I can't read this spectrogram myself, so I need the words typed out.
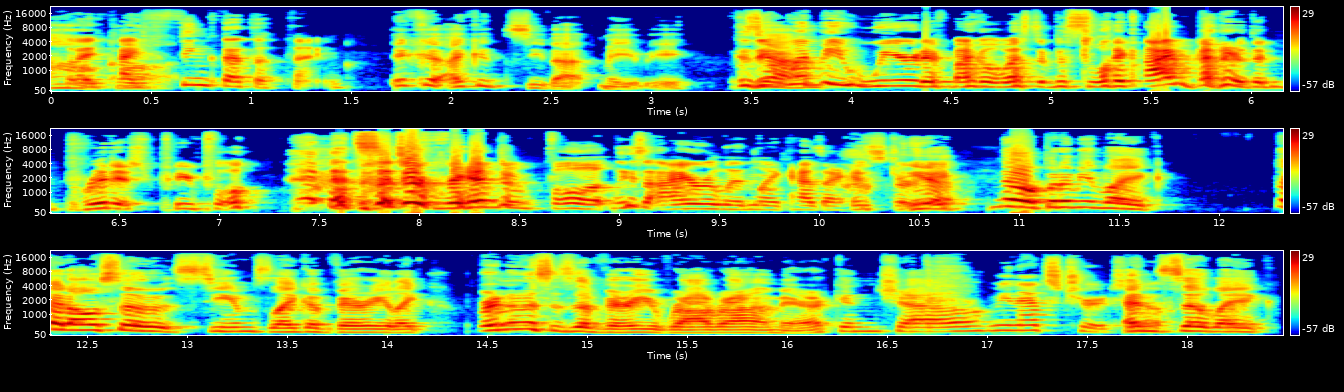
Oh, but I, I think that's a thing. it could, I could see that maybe. Because Yeah. it would be weird if Michael Weston was like, "I'm better than British people." That's such a random pull. At least Ireland like has a history. Yeah. No, but I mean, like, that also seems like a very, like, Burn Notice is a very rah rah American show. I mean that's true too. And so, like,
